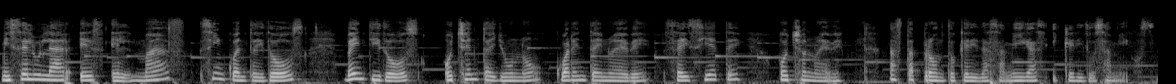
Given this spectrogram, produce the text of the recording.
Mi celular es el más 52 22 81 49 67 89. Hasta pronto, queridas amigas y queridos amigos.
